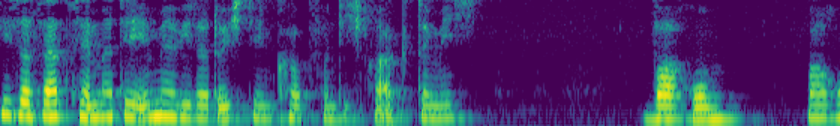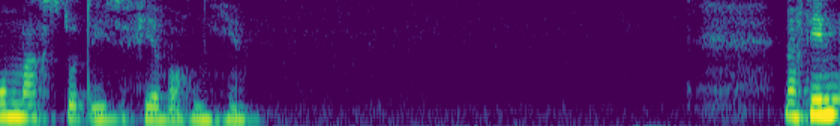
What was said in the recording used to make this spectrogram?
Dieser Satz hämmerte immer wieder durch den Kopf und ich fragte mich, warum? Warum machst du diese vier Wochen hier? Nachdem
